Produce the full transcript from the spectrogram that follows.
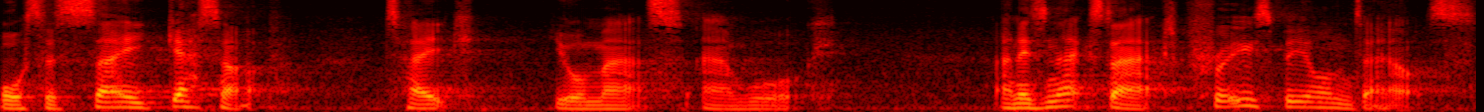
or to say, Get up, take your mat, and walk? And his next act proves beyond doubt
